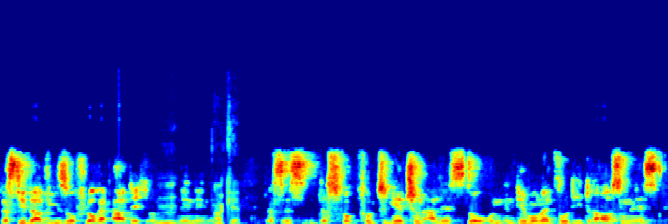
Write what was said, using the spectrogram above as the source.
dass die da wie so florettartig und Mhm. nee, nee, nee. Okay. Das ist, das fu funktioniert schon alles so. Und in dem Moment, wo die draußen ist,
